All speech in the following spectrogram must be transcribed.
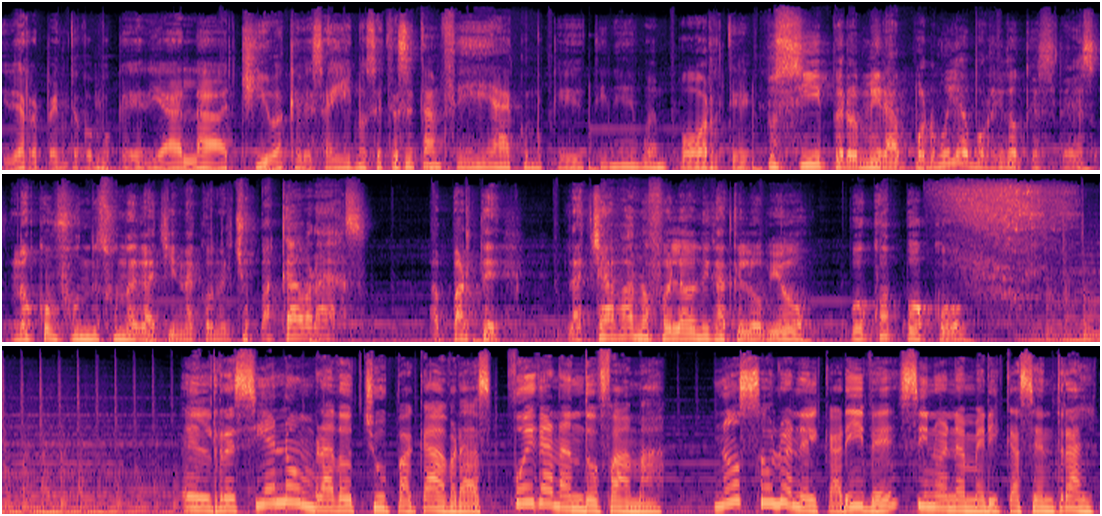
Y de repente, como que ya la chiva que ves ahí no se te hace tan fea, como que tiene buen porte. Pues sí, pero mira, por muy aburrido que estés, no confundes una gallina con el chupacabras. Aparte, la chava no fue la única que lo vio. Poco a poco, El recién nombrado chupacabras fue ganando fama, no solo en el Caribe, sino en América Central,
